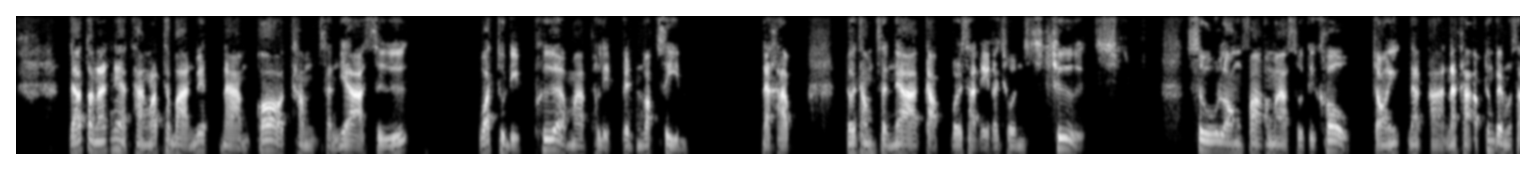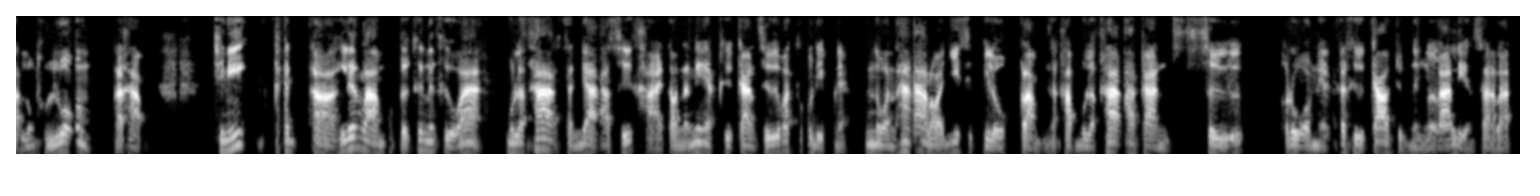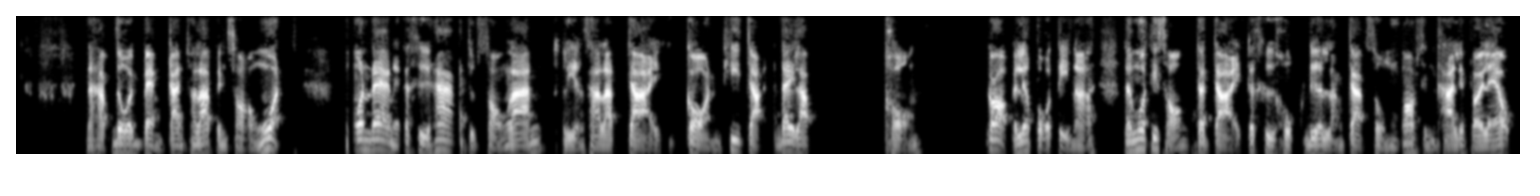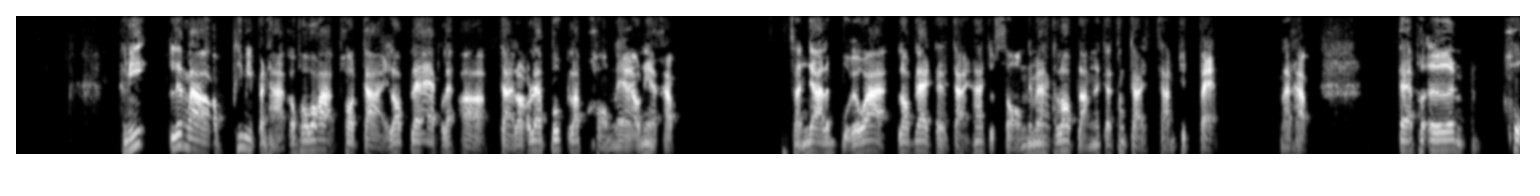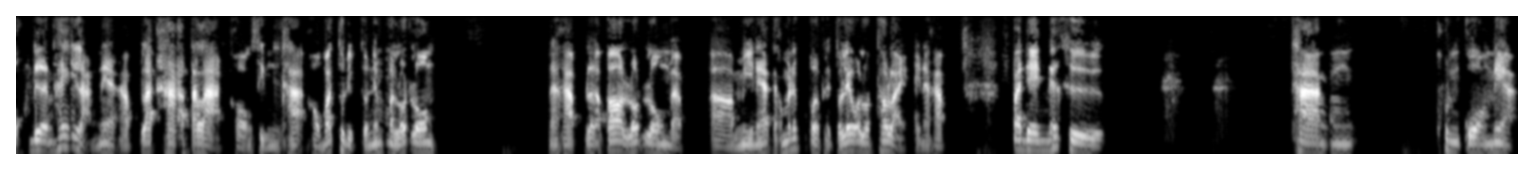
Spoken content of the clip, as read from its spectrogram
แล้วตอนนั้นเนี่ยทางรัฐบาลเวียดนามก็ทำสัญญาซื้อวัตถุดิบเพื่อมาผลิตเป็นวัคซีนนะครับ โดยทำสัญญากับบริษัทเอกชนชื่อซูลองฟาร์มาซูติคอลจอยนะครับซึ่งเป็นบริษัทลงทุนร่วมนะครับ ทีนี้เรื่องราวเกิดขึ้นนั่นคือว่ามูลค่าสัญญาซื้อขายตอนนั้นเนี่ยคือการซื้อวัตถุดิบเนี่ยจำนวน 520 กิโลกรัมนะครับ มูลค่าการซื้อรวมเนี่ยก็คือ 9.1 ล้านเหรียญสหรัฐนะครับ โดยแบ่งการชำระเป็นสองงวด งวดแรกเนี่ยก็คือ 5.2 ล้านเหรียญสหรัฐจ่ายก่อนที่จะได้รับของก็เป็นเรื่องปกตินะ แล้วงวดที่สองจะจ่ายก็คือ6เดือนหลังจากส่งมอบสินค้าเรียบร้อยแล้วทีนี้ เรื่องราวที่มีปัญหาก็เพราะว่าพอจ่ายรอบแรกและอ่าจ่ายรอบแรกปุ๊บรับของแล้วเนี่ยครับ สัญญาระบุไว้ว่ารอบแรกจะจ่าย5.2ใช่ไหมรอบหลังจะต้องจ่าย3.8นะครับ แต่เผอิญหกเดือนให้หลังเนี่ยครับ ราคาตลาดของสินค้าของวัตถุดิบตัวนี้มันลดลงนะครับ แล้วก็ลดลงแบบมีนะ แต่เขาไม่ได้เปิดเผยตัวเลขว่าลดเท่าไหร่นะครับ ประเด็นก็คือ ทางคุณกวงเนี่ย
